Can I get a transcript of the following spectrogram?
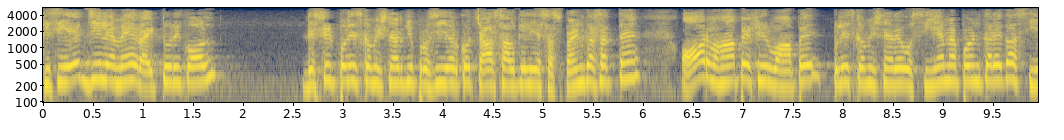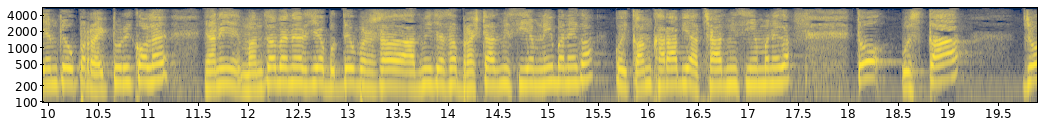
किसी एक ज़िले में right to recall district police commissioner की प्रोसीजर को चार साल के लिए सस्पेंड कर सकते हैं और वहाँ पे फिर वहाँ पे पुलिस कमिश्नर है वो सीएम अपॉइंट करेगा। सीएम के ऊपर राइट टू रिकॉल है। यानी ममता बनर्जी या बुद्धदेव आदमी जैसा भ्रष्ट आदमी सीएम नहीं बनेगा। कोई कम खराब या अच्छा आदमी सीएम बनेगा। तो उसका जो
